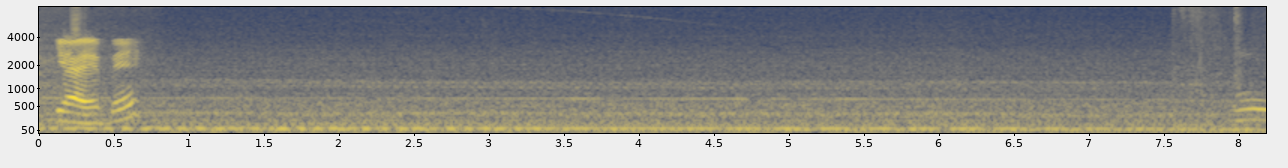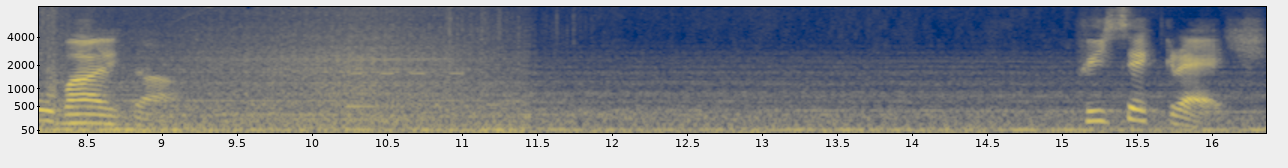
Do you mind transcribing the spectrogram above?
क्या है बे? ओ भाई साहब। फिर से क्रैश।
